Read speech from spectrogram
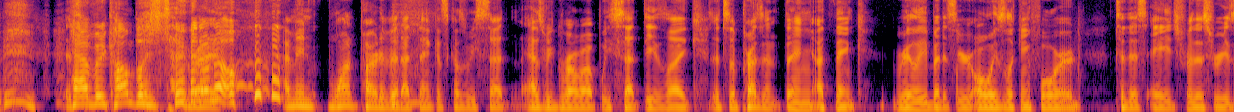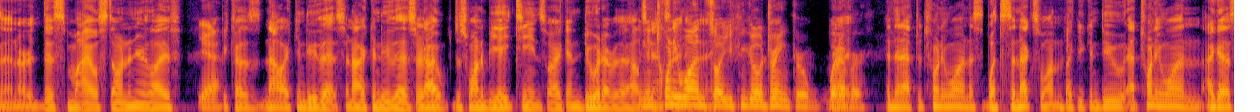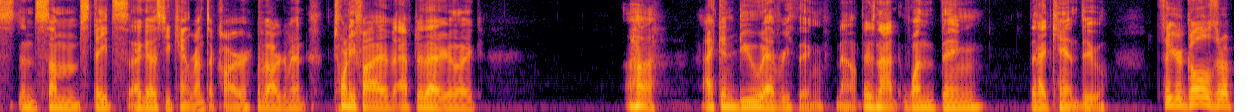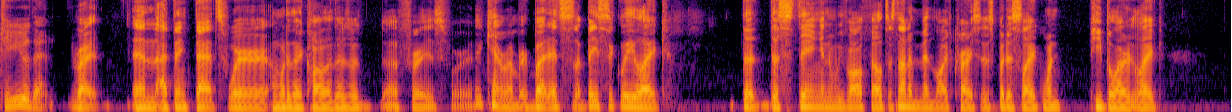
have accomplished? I don't know. I mean, one part of it, I think, is because we set as we grow up, we set these like it's a present thing. I think really, but it's you're always looking forward to this age for this reason or this milestone in your life yeah because now I can do this or now I can do this or I just want to be 18 so I can do whatever the hell. and then 21 so you can go drink or whatever And then after 21, what's the next one? Like you can do at 21, I guess in some states, I guess you can't rent a car. Of argument. 25, after that, you're like, huh, I can do everything now. There's not one thing that I can't do. so your goals are up to you then Right. And I think that's where, what do they call it? There's a, a phrase for it. I can't remember, but it's basically like the this thing, and we've all felt it's not a midlife crisis, but it's like when people are like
